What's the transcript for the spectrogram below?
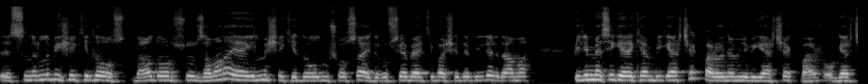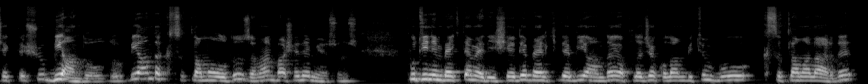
e, sınırlı bir şekilde olsun, daha doğrusu zamana yayılmış şekilde olmuş olsaydı Rusya belki baş edebilirdi ama bilinmesi gereken bir gerçek var, önemli bir gerçek var. O gerçek de şu bir anda oldu. Bir anda kısıtlama olduğu zaman baş edemiyorsunuz. Putin'in beklemediği şey de belki de bir anda yapılacak olan bütün bu kısıtlamalardı.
